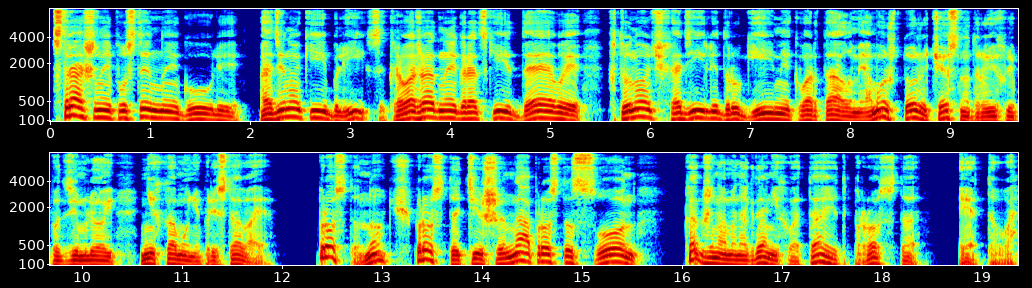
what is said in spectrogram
Страшные пустынные гули, одинокие блисы, кровожадные городские девы в ту ночь ходили другими кварталами, а может, тоже честно дрыхли под землей, ни к кому не приставая. Просто ночь, просто тишина, просто сон — как же нам иногда не хватает просто этого.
